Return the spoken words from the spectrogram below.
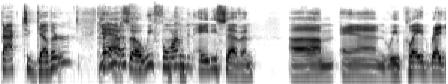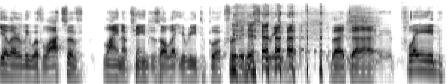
back together. yeah, kinda? so we formed in 87, um, and we played regularly with lots of lineup changes. I'll let you read the book for the history, but, but, uh, played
